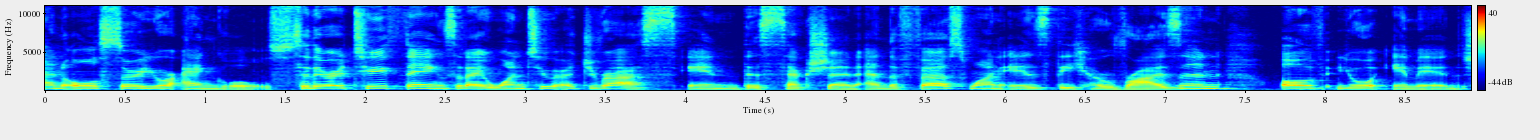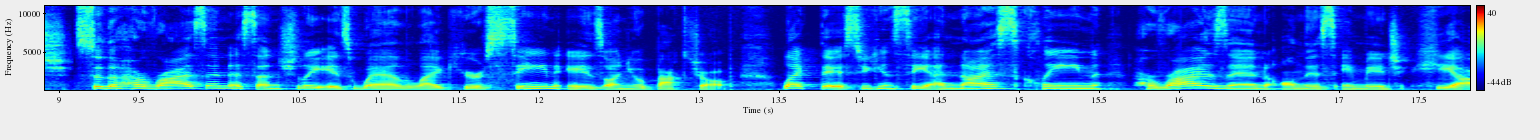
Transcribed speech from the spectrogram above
and also your angles. So there are two things that I want to address in this section. And the first one is the horizon of your image. So the horizon essentially is where like your scene is on your backdrop. Like this, you can see a nice clean horizon on this image here.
